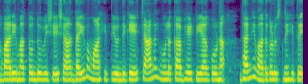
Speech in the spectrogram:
ಬಾರಿ ಮತ್ತೊಂದು ವಿಶೇಷ ದೈವ ಮಾಹಿತಿಯೊಂದಿಗೆ ಚಾನೆಲ್ ಮೂಲಕ ಭೇಟಿಯಾಗೋಣ. ಧನ್ಯವಾದಗಳು ಸ್ನೇಹಿತರೆ.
